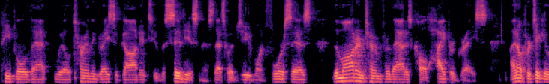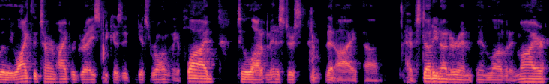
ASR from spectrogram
people that will turn the grace of God into lasciviousness. That's what Jude 1 4 says. The modern term for that is called hyper grace. I don't particularly like the term hyper grace because it gets wrongly applied to a lot of ministers that I uh, have studied under and, and love and admire.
